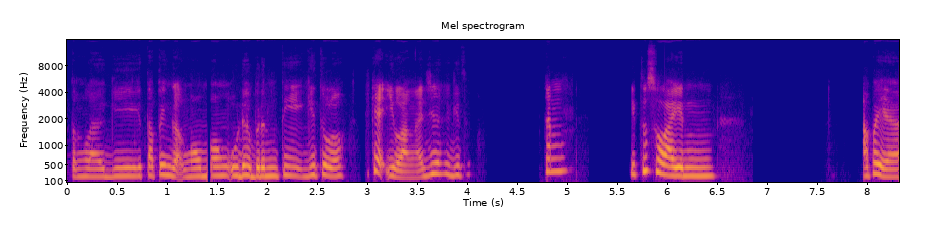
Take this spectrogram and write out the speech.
dateng lagi, tapi nggak ngomong, udah berhenti gitu loh. Kayak ilang aja gitu. Kan itu selain apa ya,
